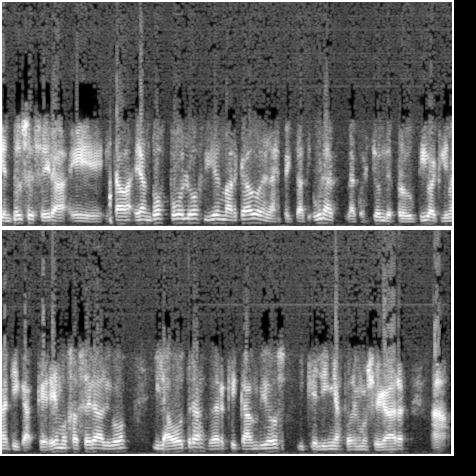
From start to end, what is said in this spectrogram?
y entonces era eh, estaba, eran dos polos bien marcados en la expectativa. Una, la cuestión de productiva climática, queremos hacer algo, y la otra, ver qué cambios y qué líneas podemos llegar a,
